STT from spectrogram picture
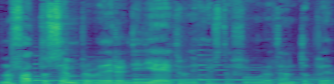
Hanno fatto sempre vedere il di dietro di questa figura, tanto per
